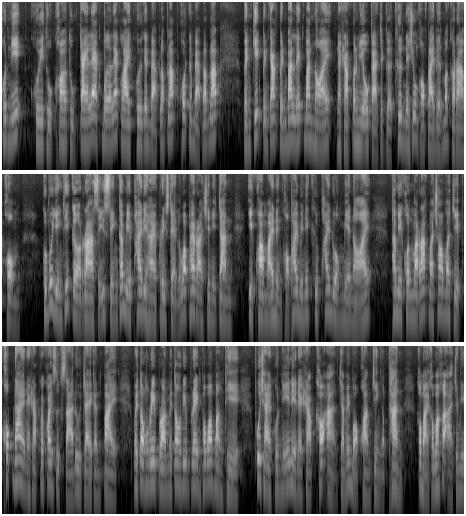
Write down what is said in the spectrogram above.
คนนี้คุยถูกคอถูกใจแลกเบอร์แลกไลน์คุยกันแบบลับๆคดกันแบบลับๆเป็นกิ๊กเป็นกักเป็นบ้านเล็กบ้านน้อยนะครับมันมีโอกาสจะเกิดขึ้นในช่วงของปลายเดือนมกราคม คุณผู้หญิงที่เกิดราศีสิงห์ถ้ามีไพ่ดีไฮพรีสเตทหรือว่าไพ่ราชินีจันทร์อีกความหมายหนึ่งของไพ่ใบนี้คือไพ่ดวงเมียน้อย ถ้ามีคนมารักมาชอบมาจีบคบได้นะครับ ค่อยๆ ศึกษาดูใจกันไป ไม่ต้องรีบร้อนไม่ต้องรีบเร่ง เพราะว่าบางทีผู้ชายคนนี้นี่นะครับเขาอาจจะไม่บอกความจริงกับท่าน ก็หมายความว่าเขาอาจจะมี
